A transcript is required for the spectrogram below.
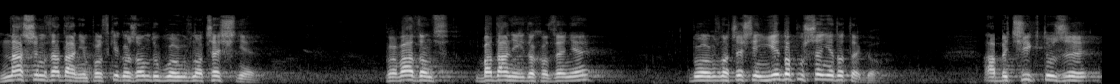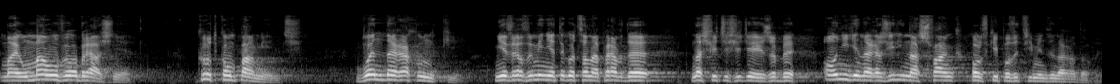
naszym zadaniem polskiego rządu było równocześnie, prowadząc badanie i dochodzenie, było równocześnie niedopuszczenie do tego, aby ci, którzy mają małą wyobraźnię, krótką pamięć, błędne rachunki, niezrozumienie tego, co naprawdę na świecie się dzieje, żeby oni nie narazili na szwank polskiej pozycji międzynarodowej.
